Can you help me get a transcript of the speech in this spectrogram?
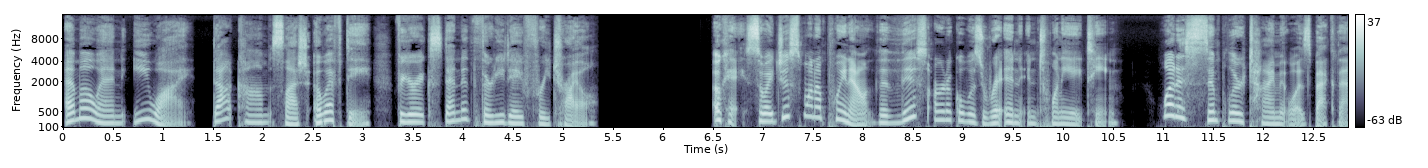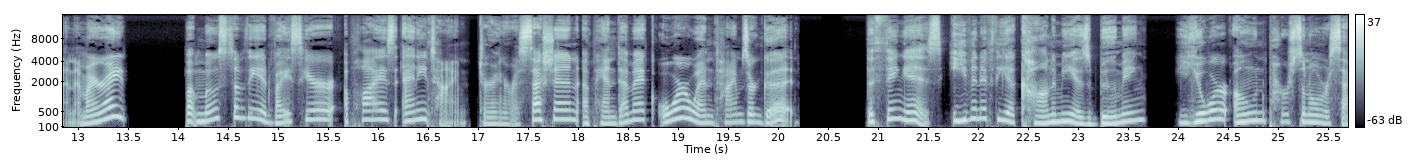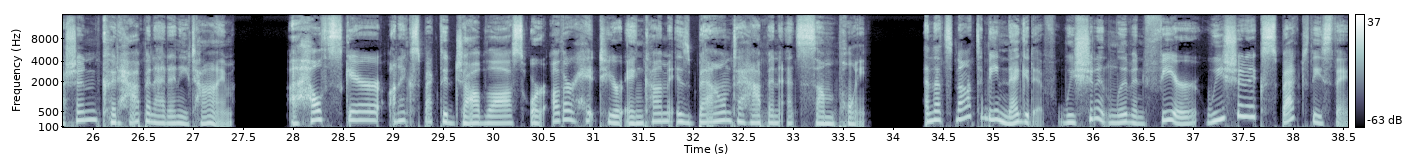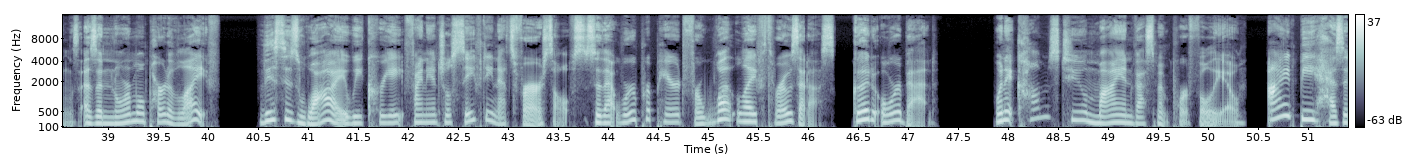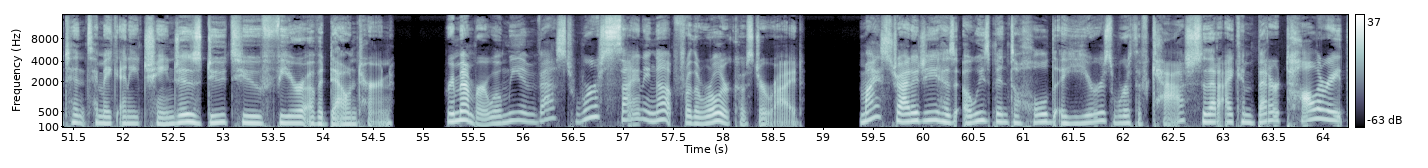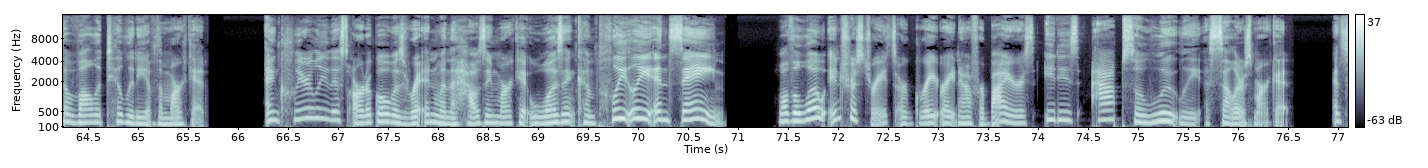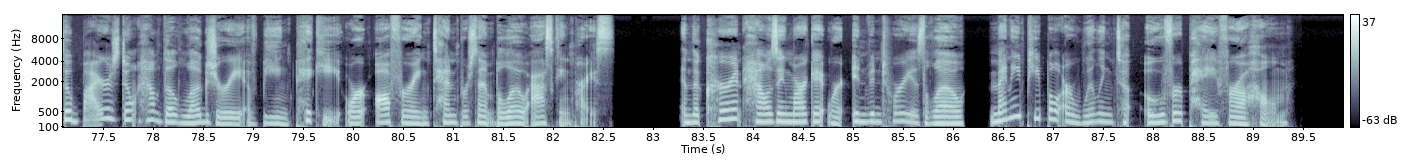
M-O-N-E-Y dot com slash OFD for your extended 30-day free trial. Okay, so I just want to point out that this article was written in 2018. What a simpler time it was back then, am I right? But most of the advice here applies anytime during a recession, a pandemic, or when times are good. The thing is, even if the economy is booming, your own personal recession could happen at any time. A health scare, unexpected job loss, or other hit to your income is bound to happen at some point. And that's not to be negative. We shouldn't live in fear. We should expect these things as a normal part of life. This is why we create financial safety nets for ourselves so that we're prepared for what life throws at us, good or bad. When it comes to my investment portfolio, I'd be hesitant to make any changes due to fear of a downturn. Remember, when we invest, we're signing up for the roller coaster ride. My strategy has always been to hold a year's worth of cash so that I can better tolerate the volatility of the market. And clearly, this article was written when the housing market wasn't completely insane. While the low interest rates are great right now for buyers, it is absolutely a seller's market. And so buyers don't have the luxury of being picky or offering 10% below asking price. In the current housing market where inventory is low, many people are willing to overpay for a home.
